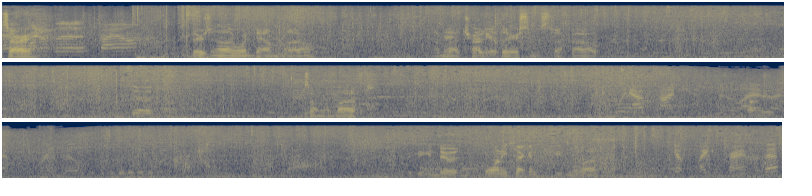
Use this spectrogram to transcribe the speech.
Sorry. The There's another one down low. I'm Okay, gonna try to good. clear some stuff out. Dead. It's on the left. If we have time, you can alive. Fine. I have somewhere to build. If you can do it in 20 seconds to keep him alive. Yep, I can try my best.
